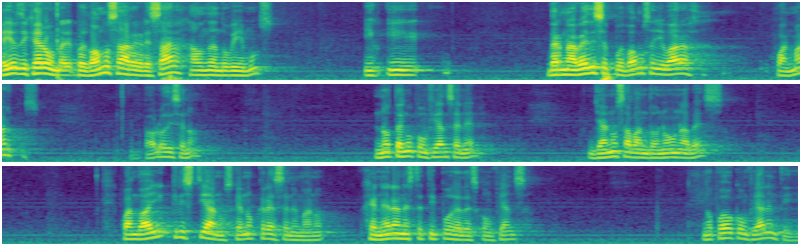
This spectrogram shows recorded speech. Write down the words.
Ellos dijeron, pues vamos a regresar a donde anduvimos. Y, y Bernabé dice, pues vamos a llevar a, Juan Marcos. Pablo dice, no, no tengo confianza en él. Ya nos abandonó una vez. Cuando hay cristianos que no crecen, hermano, generan este tipo de desconfianza. No puedo confiar en ti.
